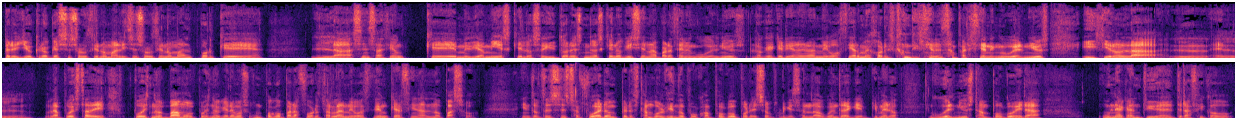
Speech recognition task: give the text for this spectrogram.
pero yo creo que se solucionó mal. Y se solucionó mal porque la sensación que me dio a mí es que los editores no es que no quisieran aparecer en Google News, lo que querían era negociar mejores condiciones de aparición en Google News y hicieron la, la apuesta de pues nos vamos, pues no queremos un poco para forzar la negociación que al final no pasó. Entonces se fueron, pero están volviendo poco a poco por eso, porque se han dado cuenta de que primero Google News tampoco era una cantidad de tráfico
